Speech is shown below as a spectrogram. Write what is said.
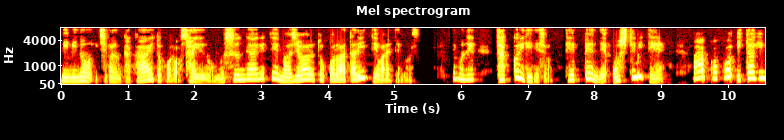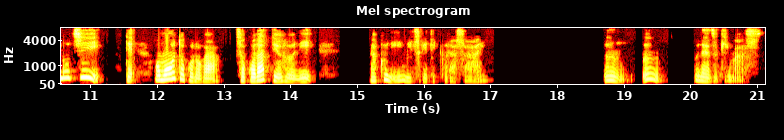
耳の一番高いところ、左右を結んであげて交わるところあたりって言われてます。でもね、ざっくりでいいですよ。てっぺんで押してみて、あ、ここ痛気持ちいい。って思うところがそこだっていうふうに楽に見つけてください。うん、うん、うなずきます。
